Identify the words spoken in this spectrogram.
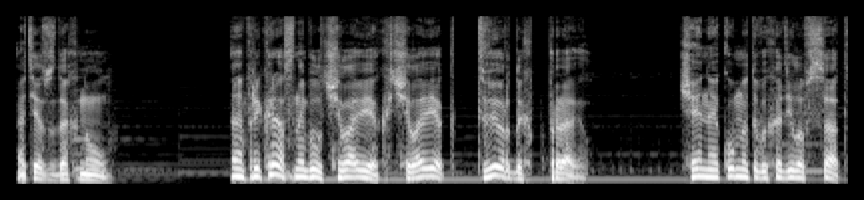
Отец вздохнул. А прекрасный был человек, человек твердых правил. Чайная комната выходила в сад.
